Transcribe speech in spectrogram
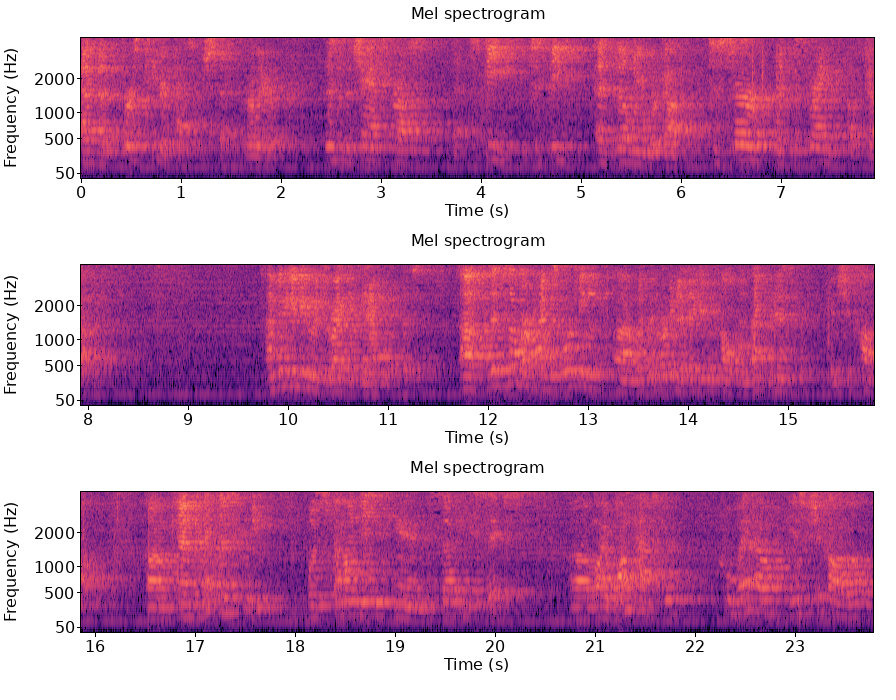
as the first Peter passage said earlier, this is a chance for us to speak, to speak as though we were God, to serve with the strength of God. I'm going to give you a direct example of this. Uh, this summer, I was working uh, with an organization called the Night Ministry in Chicago. Um, and the Night Ministry was founded in 76 uh, by one pastor who went out into Chicago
